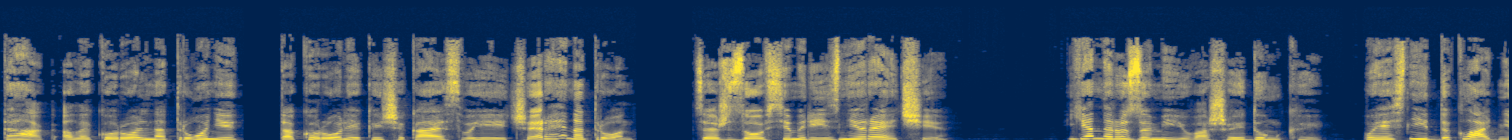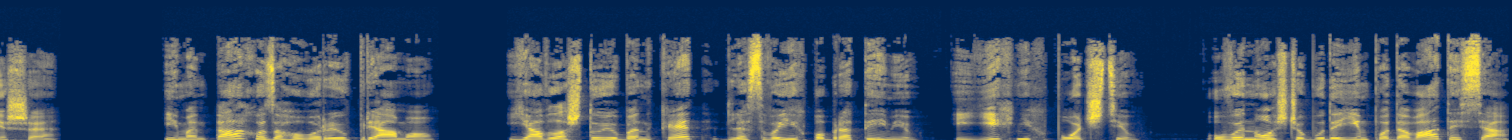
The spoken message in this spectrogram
Так, але король на троні та король, який чекає своєї черги на трон, це ж зовсім різні речі. Я не розумію вашої думки. Поясніть докладніше. І Ментахо заговорив прямо Я влаштую бенкет для своїх побратимів і їхніх почтів. У вино, що буде їм подаватися,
